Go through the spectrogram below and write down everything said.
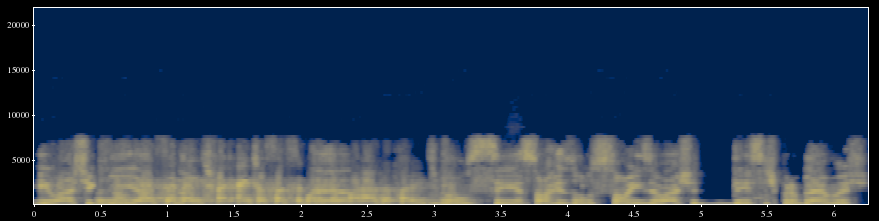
eu acho que não, a- vai ser bem diferente essa segunda É, temporada, aparentemente. vão ser só resoluções, eu acho, desses problemas.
